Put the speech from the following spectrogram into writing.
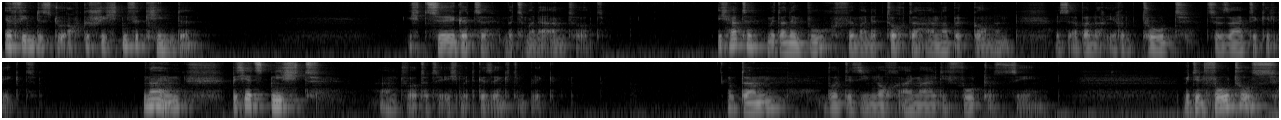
Erfindest du auch Geschichten für Kinder? Ich zögerte mit meiner Antwort. Ich hatte mit einem Buch für meine Tochter Hannah begonnen es aber nach ihrem Tod zur Seite gelegt. Nein, bis jetzt nicht, antwortete ich mit gesenktem Blick. Und dann wollte sie noch einmal die Fotos sehen. Mit den Fotos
